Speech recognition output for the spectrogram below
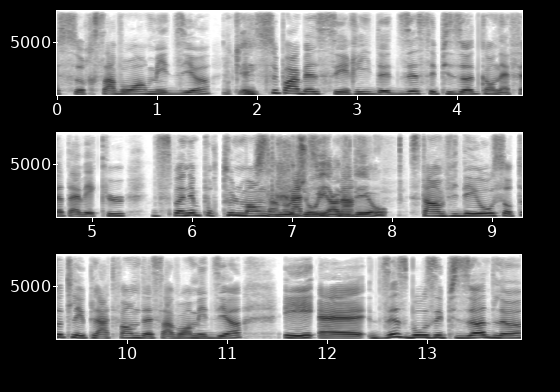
sur Savoir Média. Une super belle série de 10 épisodes qu'on a fait avec eux, disponible pour tout le monde. C'est en audio et en vidéo? C'est en vidéo sur toutes les plateformes de Savoir Média. Et euh, 10 beaux épisodes là,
